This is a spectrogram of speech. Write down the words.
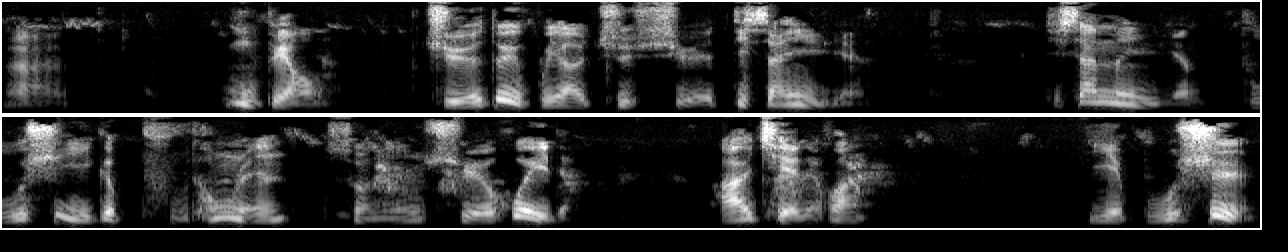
呃目标，绝对不要去学第三语言。第三门语言不是一个普通人所能学会的，而且的话，也不是。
